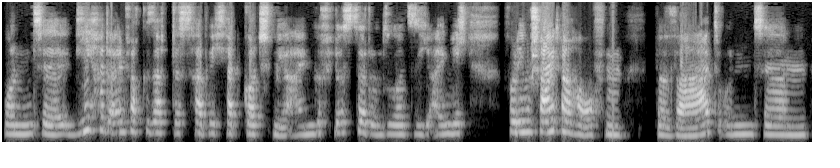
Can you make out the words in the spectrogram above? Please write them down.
Und äh, die hat einfach gesagt, das habe ich, hat Gott mir eingeflüstert und so hat sie sich eigentlich vor dem Scheiterhaufen bewahrt und ähm,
